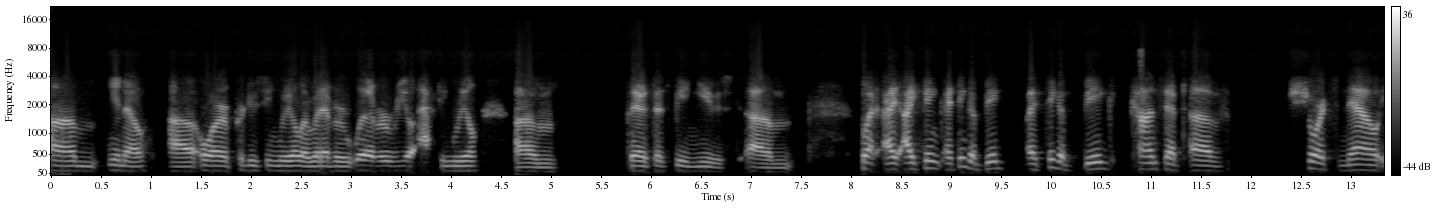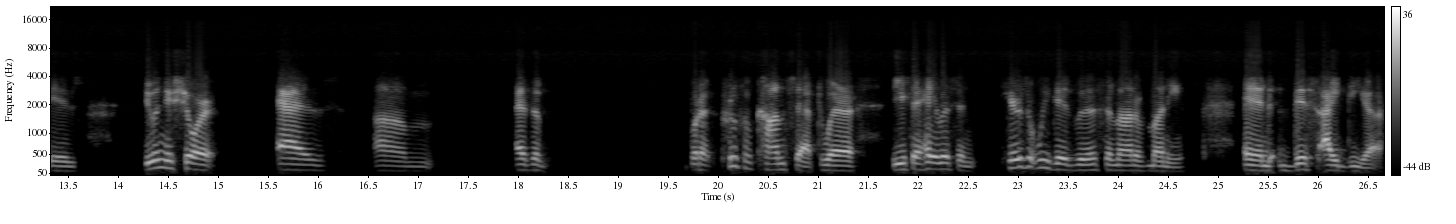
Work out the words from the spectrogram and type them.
um, you know, uh, or producing reel or whatever whatever reel acting reel um, that's being used. Um, but I, I think I think a big I think a big concept of shorts now is doing a short as um, as a what a proof of concept where you say, hey, listen, here's what we did with this amount of money and this idea,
